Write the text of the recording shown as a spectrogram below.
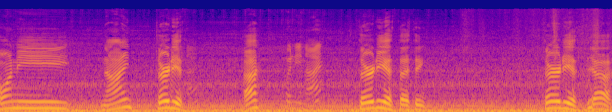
29? 30th. Huh? 29? 30th, I think. 30th, yeah.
